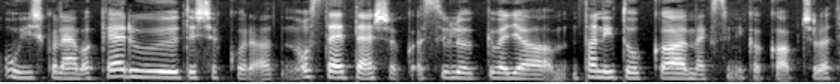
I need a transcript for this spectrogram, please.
új iskolába került, és akkor a osztálytársakkal, a szülők, vagy a tanítókkal megszűnik a kapcsolat,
